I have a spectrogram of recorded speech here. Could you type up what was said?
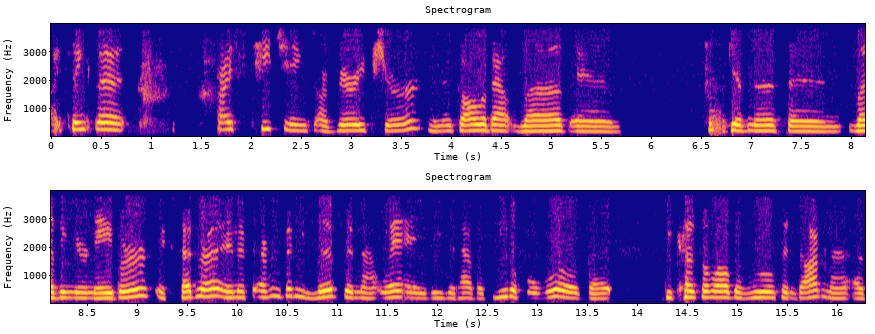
I think that Christ's teachings are very pure, and it's all about love and forgiveness and loving your neighbor, etc. And if everybody lived in that way, we would have a beautiful world. But because of all the rules and dogma of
